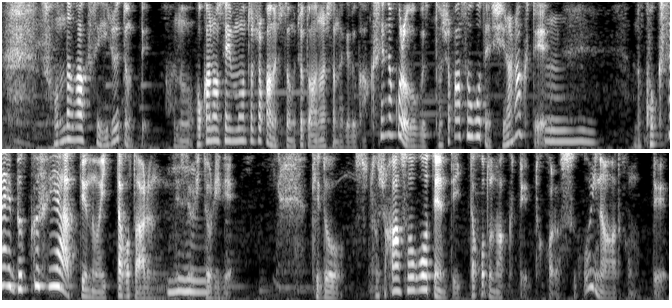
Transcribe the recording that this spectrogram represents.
そんな学生いると思って。あの、他の専門図書館の人ともちょっと話したんだけど、学生の頃僕図書館総合点知らなくて、うん。あの国際ブックフェアっていうのは行ったことあるんですよ、うん一人で。けど、図書館総合点って行ったことなくて、だからすごいなとか思って。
